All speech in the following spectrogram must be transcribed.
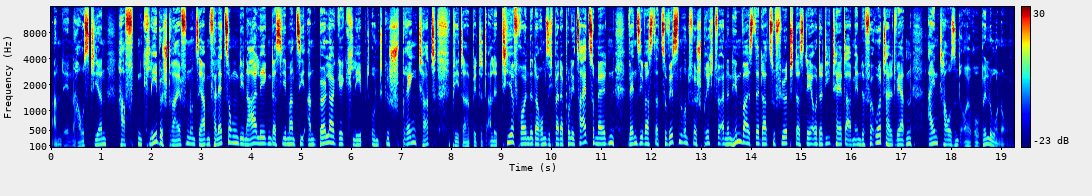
An den Haustieren haften Klebestreifen und sie haben Verletzungen, die nahelegen, dass jemand sie an Böller geklebt und gesprengt hat. PETA bittet alle Tierfreunde darum, sich bei der Polizei zu melden, wenn sie was dazu wissen und verspricht für einen Hinweis, der dazu führt, dass der oder die die Täter am Ende verurteilt werden, 1000 Euro Belohnung.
